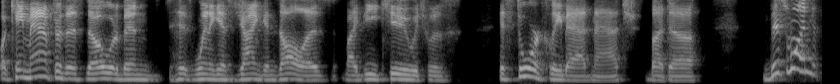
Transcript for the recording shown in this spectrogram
What came after this, though, would have been his win against Giant Gonzalez by DQ, which was historically bad match. But uh, this one,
